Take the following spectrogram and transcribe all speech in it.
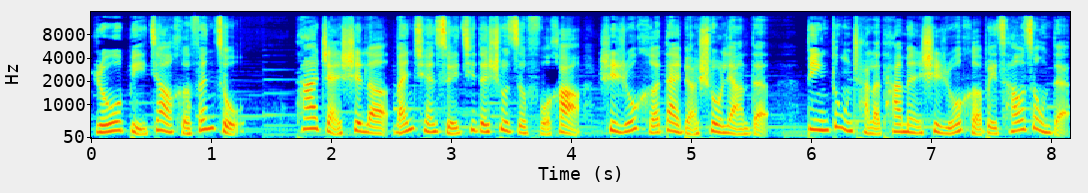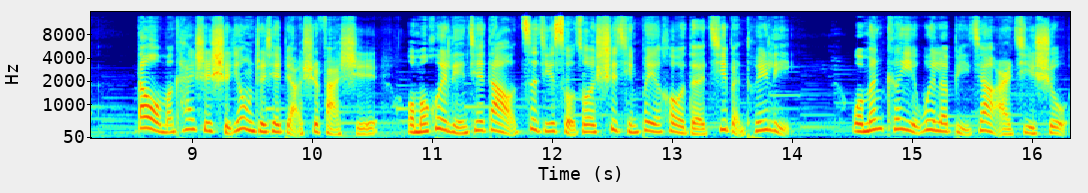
如比较和分组。他展示了完全随机的数字符号是如何代表数量的。并洞察了它们是如何被操纵的。当我们开始使用这些表示法时，我们会连接到自己所做事情背后的基本推理。我们可以为了比较而计数，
